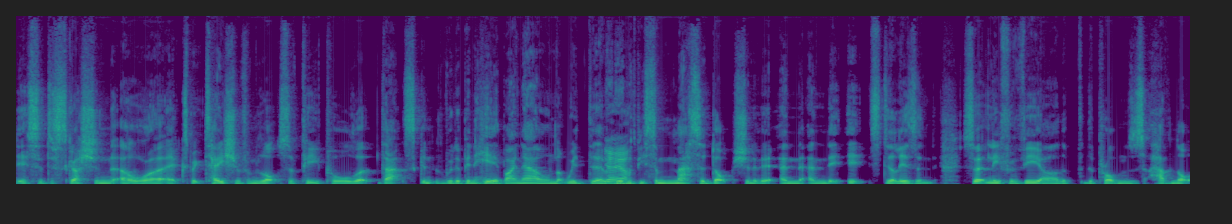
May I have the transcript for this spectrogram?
it's a discussion or an expectation from lots of people that that's would have been here by now, and that we'd, there, yeah, yeah. would be some mass adoption of it, and and it, it, still isn't. Certainly for VR, the, the problems have not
